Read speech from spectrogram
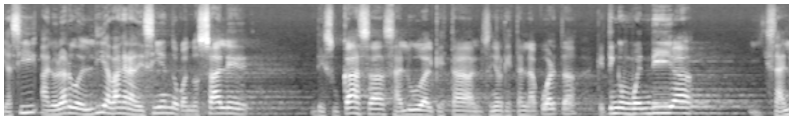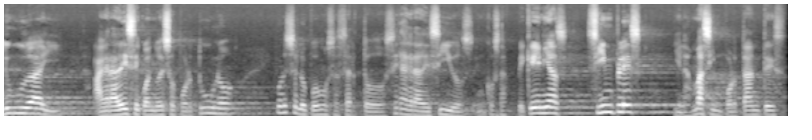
Y así a lo largo del día va agradeciendo cuando sale de su casa, saluda al que está, al señor que está en la puerta, que tenga un buen día y saluda y agradece cuando es oportuno. Por eso lo podemos hacer todos, ser agradecidos en cosas pequeñas, simples y en las más importantes,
